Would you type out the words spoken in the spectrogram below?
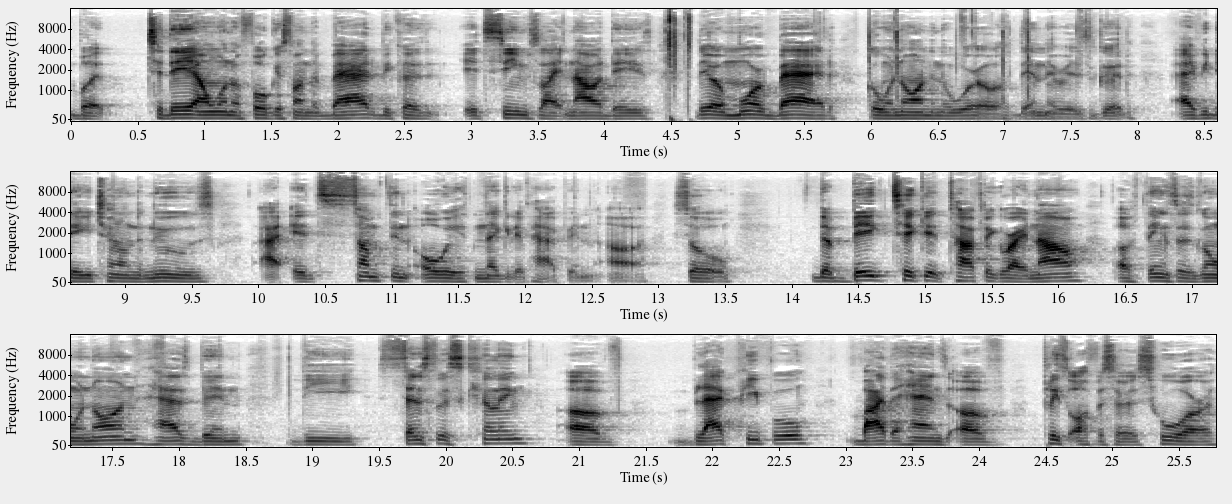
But today I want to focus on the bad because it seems like nowadays there are more bad going on in the world than there is good. Every day you turn on the news, it's something always negative happen. Uh, so the big ticket topic right now of things that's going on has been the senseless killing of black people by the hands of police officers who are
